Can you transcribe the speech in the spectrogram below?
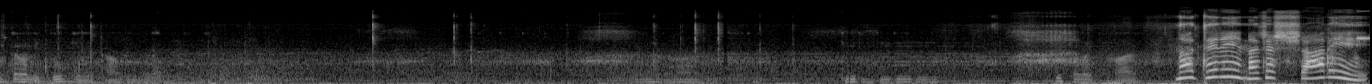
No tengo mi tuki, me cabrón. no sé. You feel like five. No, I didn't. I just shot it.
